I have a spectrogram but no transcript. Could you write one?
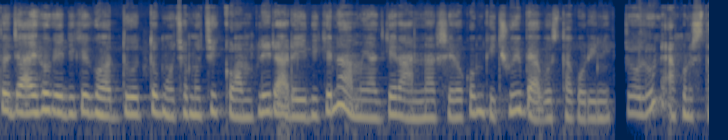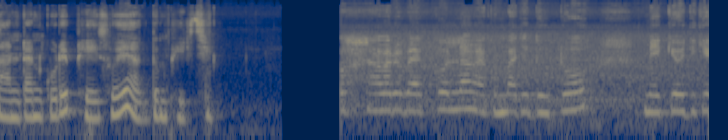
তো যাই হোক, এদিকে ঘর দুয়ার তো মোছামুছি কমপ্লিট আর এইদিকে না আমি আজকে রান্নার সেরকম কিছুই ব্যবস্থা করিনি। চলুন, এখন স্নান টান করে ফ্রেশ হয়ে একদম ফিরছি। আবারও ব্যাক করলাম, এখন বাজে দুটো। মেয়েকে ওইদিকে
